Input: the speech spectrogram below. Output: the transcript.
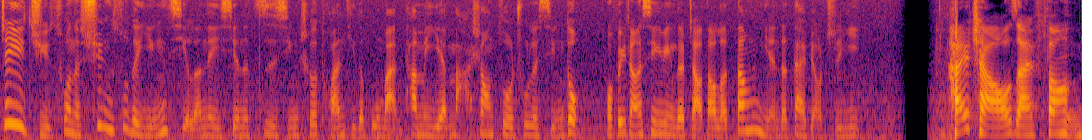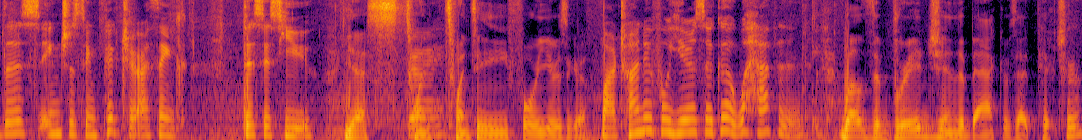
这一举措呢，迅速的引起了那些呢自行车团体的不满，他们也马上做出了行动。我非常幸运的找到了当年的代表之一。Hi Charles, I found this interesting picture. I think this is you. Yes, Right. 24 years ago. Wow, 24 years ago, what happened? Well, the bridge in the back of that picture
